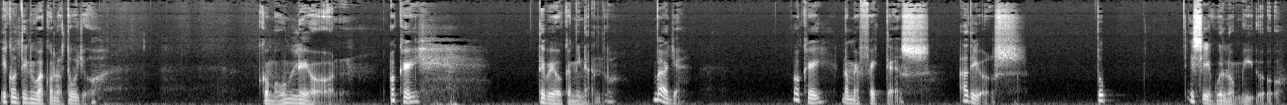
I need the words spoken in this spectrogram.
Y continúa con lo tuyo. Como un león. Ok. Te veo caminando. Vaya. Ok, no me afectes. Adiós. Pup. Y sigo en lo mío.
